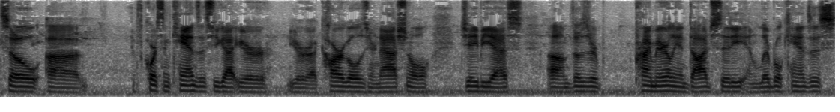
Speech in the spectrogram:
So, uh, of course, in Kansas, you got your your uh, Cargills, your National, JBS. Um, those are primarily in Dodge City and Liberal, Kansas.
